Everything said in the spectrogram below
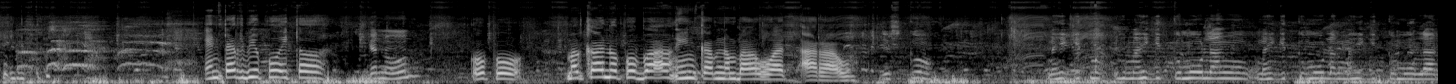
Interview po ito. Ganon? Opo. Magkano po ba ang income ng bawat araw? Diyos ko. Mahigit, mag- mahigit kumulang, mahigit kumulang, mahigit kumulang.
